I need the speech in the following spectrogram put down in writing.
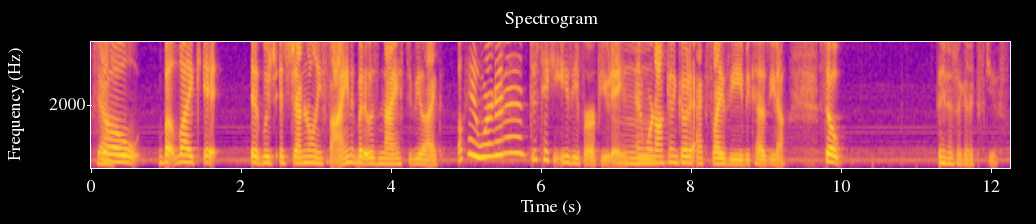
So, but like it it was it's generally fine, but it was nice to be like, okay, we're gonna just take it easy for a few days, and we're mm. not gonna go to X Y Z because you know. So it is a good excuse.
